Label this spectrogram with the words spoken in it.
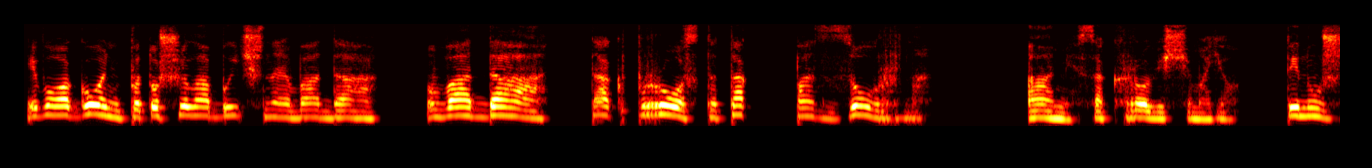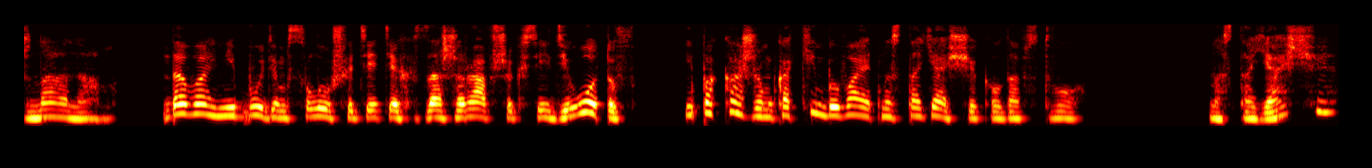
Его огонь потушила обычная вода. Вода! Так просто, так позорно. Ами, сокровище мое, ты нужна нам. Давай не будем слушать этих зажравшихся идиотов и покажем, каким бывает настоящее колдовство. Настоящее?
